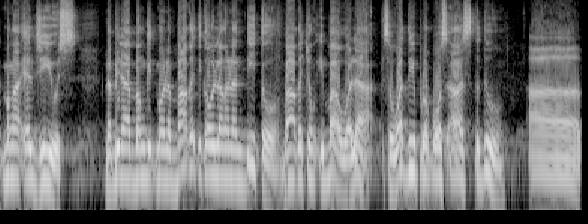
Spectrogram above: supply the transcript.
mga LGUs na binabanggit mo na bakit ikaw lang ang nandito, bakit yung iba wala. So what do you propose us to do? Ah,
